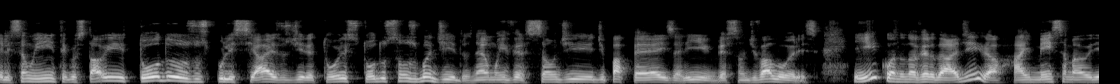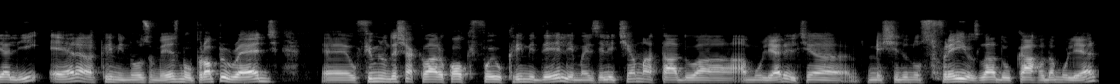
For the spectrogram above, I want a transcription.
eles são íntegros tal, e todos os policiais, os diretores, todos são os bandidos, né? Uma inversão de, de papéis ali, inversão de valores. E quando na verdade a, a imensa maioria ali era criminoso mesmo, o próprio Red. É, o filme não deixa claro qual que foi o crime dele, mas ele tinha matado a, a mulher, ele tinha mexido nos freios lá do carro da mulher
